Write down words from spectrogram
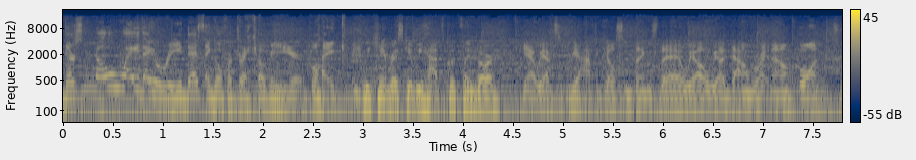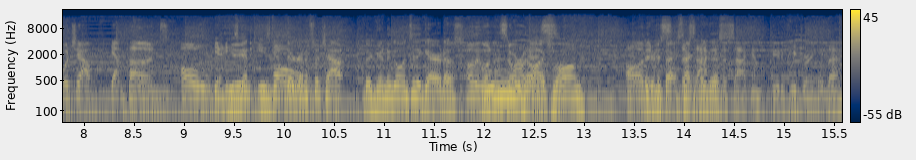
There's no way they read this and go for Draco Meteor. Like, We can't risk it. We have to click flamethrower. yeah, we have to, we have to kill some things. There we are. We are down right now. Go on, switch out. Get burned. Oh, Yeah, he's did. gonna, he's gonna, they're Oh. gonna switch out. They're gonna go into the Gyarados. Oh, they're going to Ooh, Zoroark. No, it's wrong. Oh, They're they're, just, they're sacrifice sacking, this. they're sacking. Dude, if we Dracoed there.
